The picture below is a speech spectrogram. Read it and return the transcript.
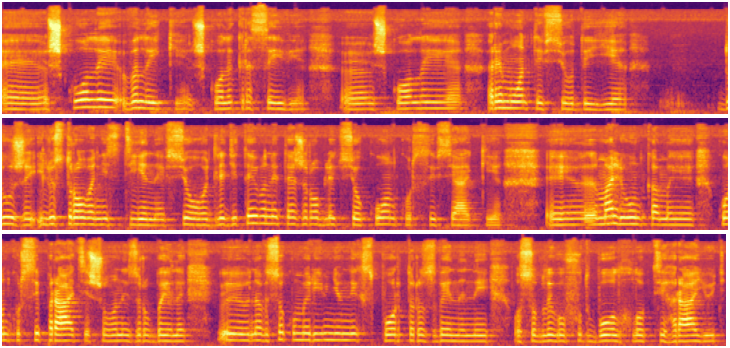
Е, Школи великі, школи красиві, е, школи ремонти всюди є. Дуже ілюстровані стіни, всього. Для дітей вони теж роблять все, конкурси всякі, е, малюнками, конкурси праці, що вони зробили. На високому рівні в них спорт розвинений, особливо футбол. Хлопці грають,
